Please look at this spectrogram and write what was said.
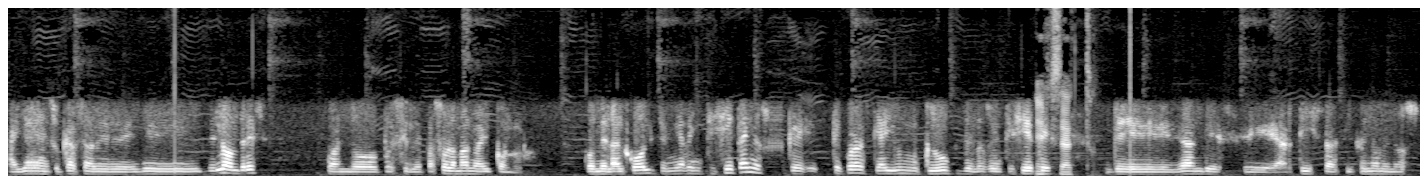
allá en su casa de, de- de Londres, cuando pues se le pasó la mano ahí con, con el alcohol y tenía 27 años. que ¿Te acuerdas que hay un club de los 27 Exacto. de grandes eh, artistas y fenómenos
